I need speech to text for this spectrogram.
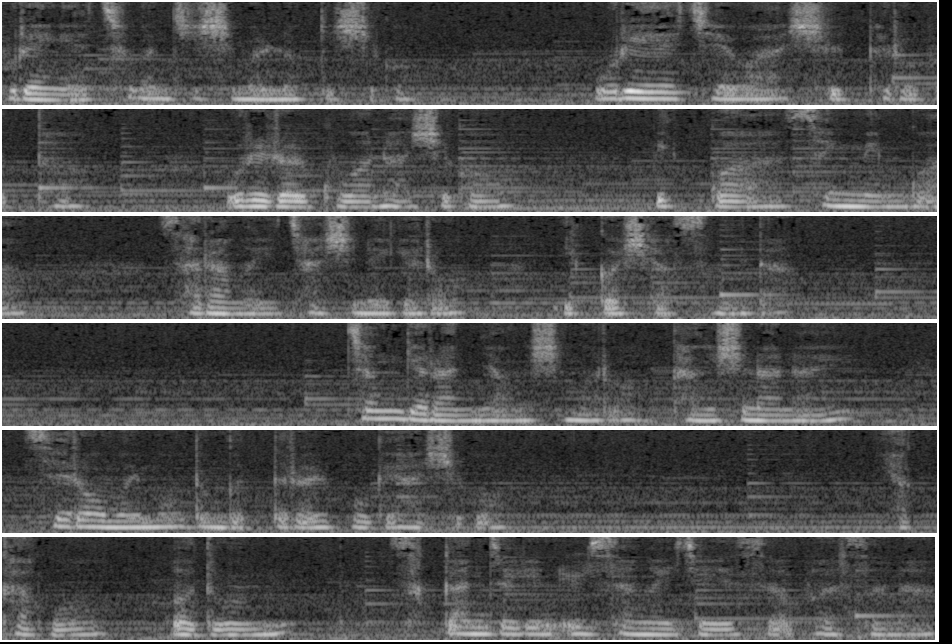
불행의 책은지심을 느끼시고 우리의 죄와 실패로부터 우리를 구원하시고 빛과 생명과 사랑의 자신에게로 이끄셨습니다. 정결한 양심으로 당신 안의 새로움의 모든 것들을 보게 하시고 약하고 어두운 습관적인 일상의 죄에서 벗어나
